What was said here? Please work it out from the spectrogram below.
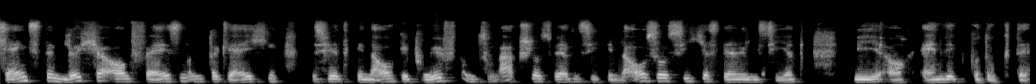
kleinsten Löcher aufweisen und dergleichen. Es wird genau geprüft und zum Abschluss werden sie genauso sicher sterilisiert wie auch Einwegprodukte.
